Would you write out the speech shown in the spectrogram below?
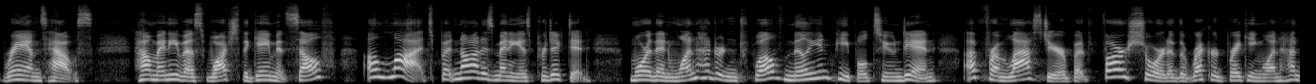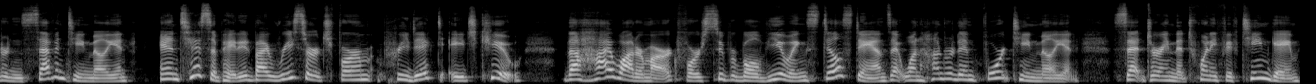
Rams House. How many of us watched the game itself? A lot, but not as many as predicted. More than 112 million people tuned in, up from last year, but far short of the record breaking 117 million anticipated by research firm Predict HQ. The high water mark for Super Bowl viewing still stands at 114 million, set during the 2015 game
